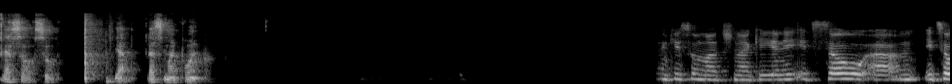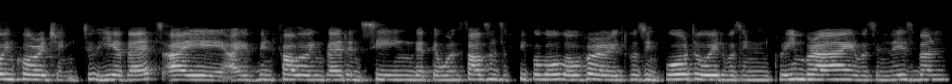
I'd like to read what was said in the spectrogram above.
That's all. So yeah, that's my point. Thank you so much, Naki, and it's so um, it's so encouraging to hear that. I I've been following that and seeing that there were thousands of people all over. It was in Porto, it was in Coimbra, it was in Lisbon,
